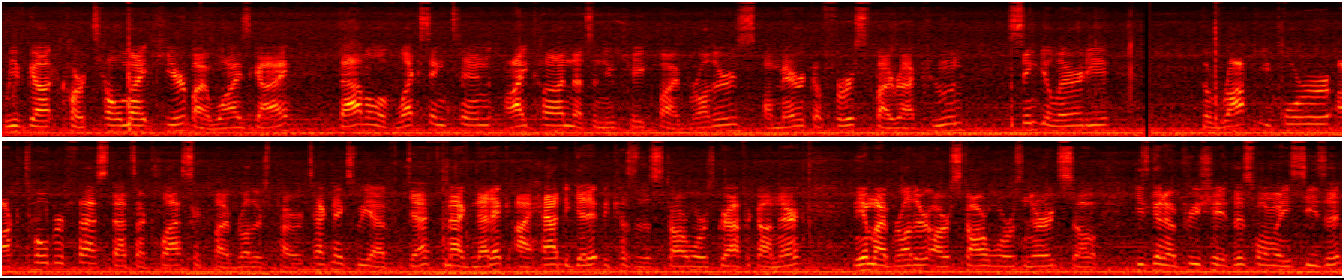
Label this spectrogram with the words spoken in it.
We've got Cartel Night here by Wise Guy. Battle of Lexington, Icon, that's a new cake by Brothers. America First by Raccoon. Singularity, the Rocky Horror Oktoberfest, that's a classic by Brothers Pyrotechnics. We have Death Magnetic. I had to get it because of the Star Wars graphic on there. Me and my brother are Star Wars nerds, so he's gonna appreciate this one when he sees it.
